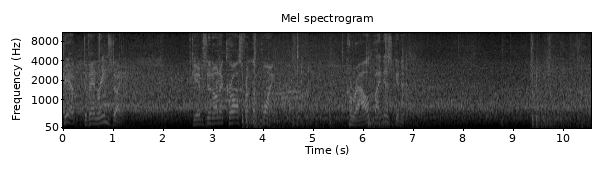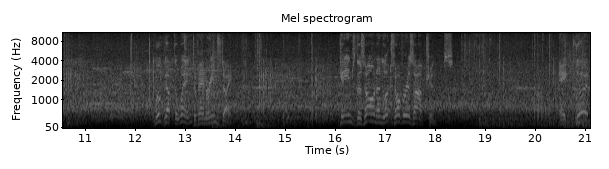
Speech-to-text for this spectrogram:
Chip to Van Riemsdyk. Gives it on a cross from the point. Corralled by Niskanen. Moved up the wing to Van Riemsdyk. Gains the zone and looks over his options. A good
